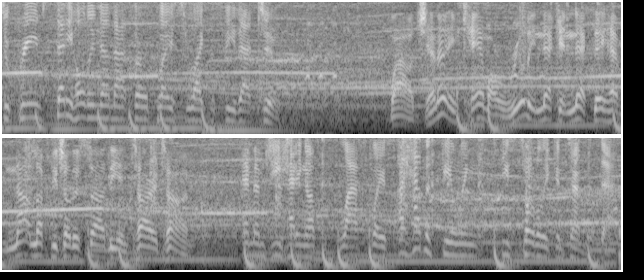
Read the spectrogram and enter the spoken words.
Supreme steady holding down that third place. You like to see that too. Wow, Jenna and Cam are really neck and neck. They have not left each other's side the entire time. MMG heading up last place. I have a feeling he's totally content with that.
